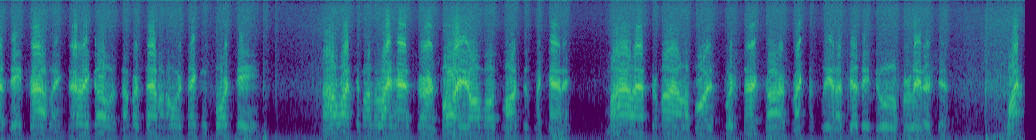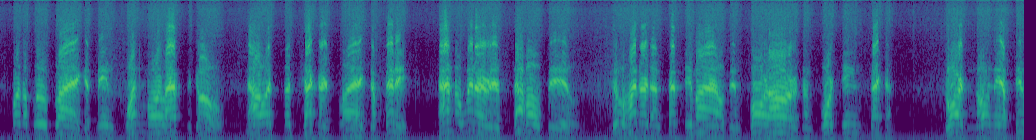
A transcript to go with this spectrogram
is he traveling. There he goes, number seven, overtaking 14. Now watch him on the right-hand turn. Boy, he almost lost his mechanic. Mile after mile, the boys pushed their cars recklessly in a dizzy duel for leadership. Watch for the blue flag. It means one more lap to go. Now it's the checkered flag to finish. And the winner is Stubblefield. 250 miles in 4 hours and 14 seconds. Gordon only a few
